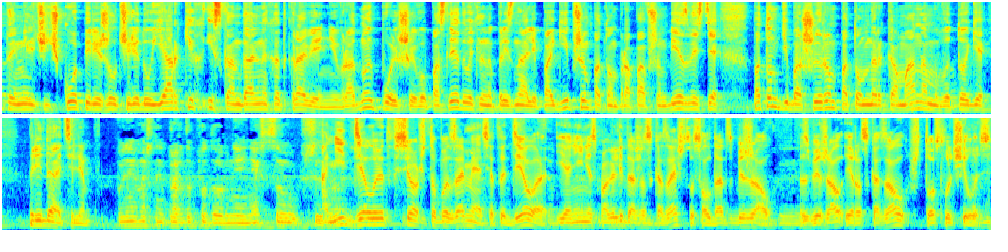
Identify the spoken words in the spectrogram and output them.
Эмиль Чичко пережил череду ярких и скандальных откровений. В родной Польше его последовательно признали погибшим, потом пропавшим без вести, потом дебоширом, потом наркоманом и в итоге предателем. Они делают все, чтобы замять это дело, и они не смогли даже сказать, что солдат сбежал. Сбежал и рассказал, что случилось.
